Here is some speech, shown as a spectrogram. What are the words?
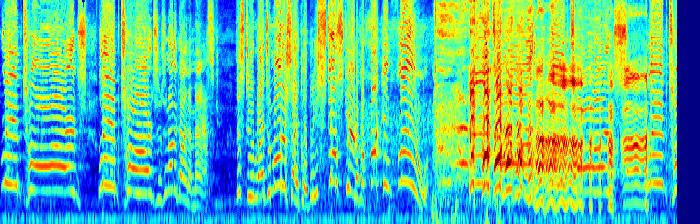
Libtards! Libtards! There's another guy in a mask. This dude rides a motorcycle, but he's still scared of a fucking flu! Libtards!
